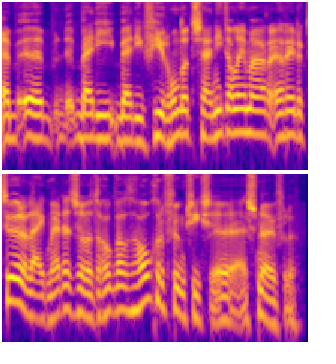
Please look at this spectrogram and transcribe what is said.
eh, eh, bij, die, bij die 400 zijn niet alleen maar redacteuren lijkt mij. Dat zullen toch ook wel hogere functies uh, sneuvelen?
